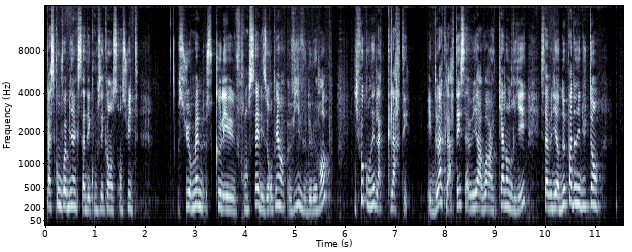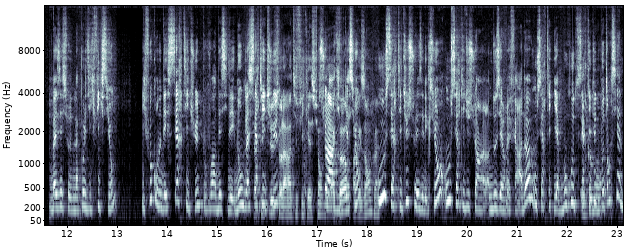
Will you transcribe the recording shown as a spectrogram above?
parce qu'on voit bien que ça a des conséquences ensuite sur même ce que les Français, les Européens vivent de l'Europe, il faut qu'on ait de la clarté. Et de la clarté, ça veut dire avoir un calendrier, ça veut dire ne pas donner du temps basé sur de la politique fiction, il faut qu'on ait des certitudes pour pouvoir décider. Donc la certitude, sur la ratification de l'accord, par exemple, ou certitude sur les élections, ou certitude sur un deuxième référendum, ou il y a beaucoup de certitudes potentielles.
